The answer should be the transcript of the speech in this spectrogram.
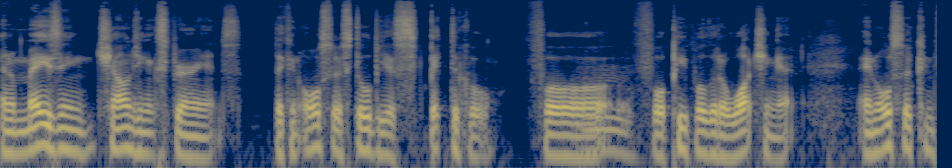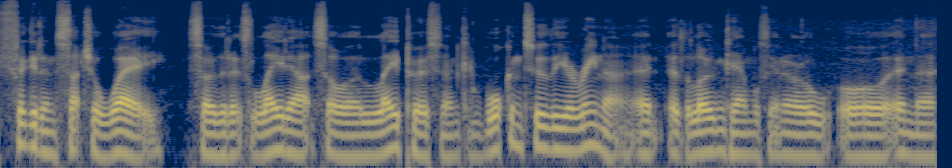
an amazing, challenging experience that can also still be a spectacle for Mm. for people that are watching it, and also configured in such a way so that it's laid out so a layperson can walk into the arena at, at the Logan Campbell Center or, or in the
